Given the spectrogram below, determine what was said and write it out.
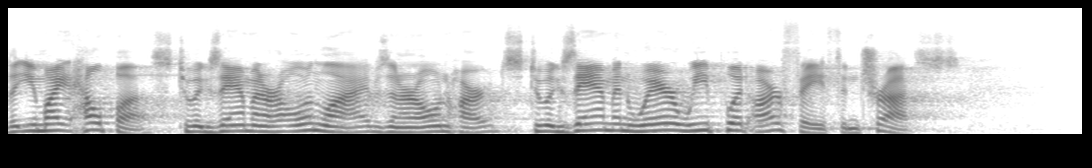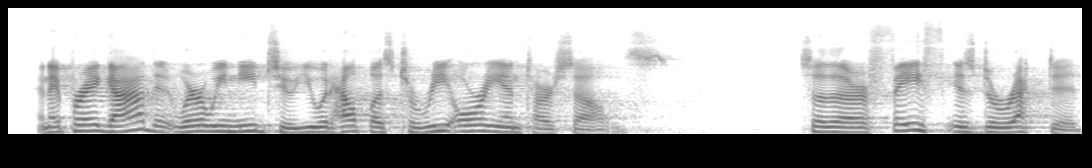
that you might help us to examine our own lives and our own hearts, to examine where we put our faith and trust. And I pray, God, that where we need to, you would help us to reorient ourselves so that our faith is directed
